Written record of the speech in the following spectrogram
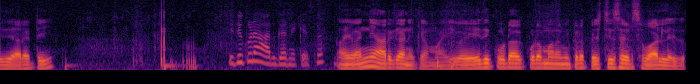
ఇది అరటి. ఇది కూడా ఆర్గానికే సార్? ఇవన్నీ ఆర్గానిక్ అమ్మా. ఇవి ఏది కూడా కూడా మనం ఇక్కడ పెస్టిసైడ్స్ వాడలేదు.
